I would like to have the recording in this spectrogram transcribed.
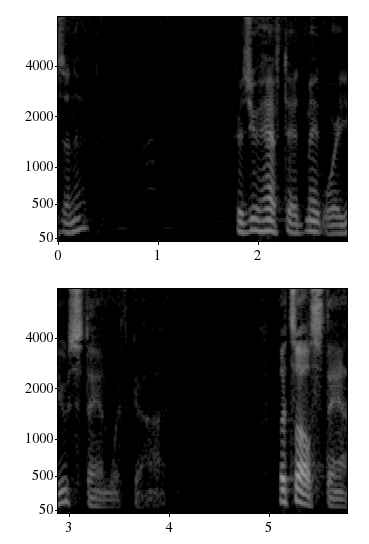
isn't it? Because you have to admit where you stand with God. Let's all stand.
